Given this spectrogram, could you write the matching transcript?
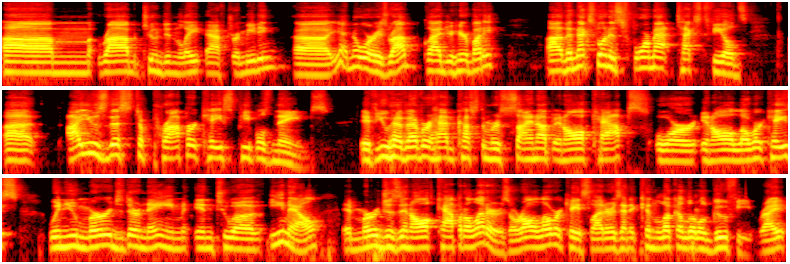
Um, Rob tuned in late after a meeting. Uh, yeah, no worries, Rob. Glad you're here, buddy. Uh, the next one is format text fields. Uh, I use this to proper case people's names. If you have ever had customers sign up in all caps or in all lowercase, when you merge their name into a email, it merges in all capital letters or all lowercase letters, and it can look a little goofy, right?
